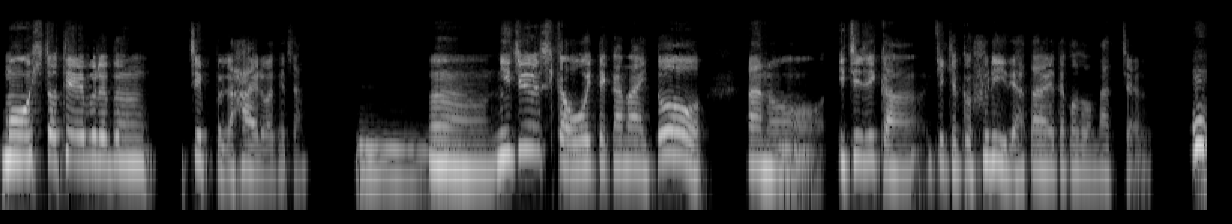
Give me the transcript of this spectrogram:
もう1テーブル分チップが入るわけじゃん。うんうん。20しか置いていかないと、あの、1時間結局フリーで働いたことになっちゃう。え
